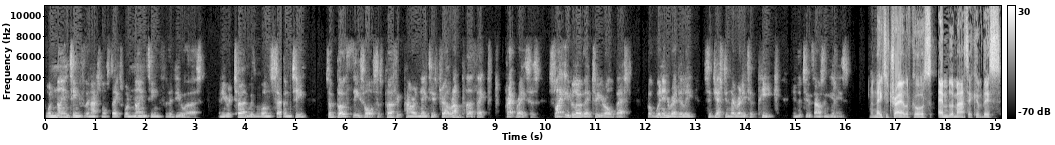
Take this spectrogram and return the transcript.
won 19 for the national stakes, won 19 for the Dewhurst, and he returned with 117. So both these horses, Perfect Power and Native Trail, ran perfect prep races, slightly below their two-year-old best, but winning readily, suggesting they're ready to peak in the 2000 Guineas. And Native Trail, of course, emblematic of this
